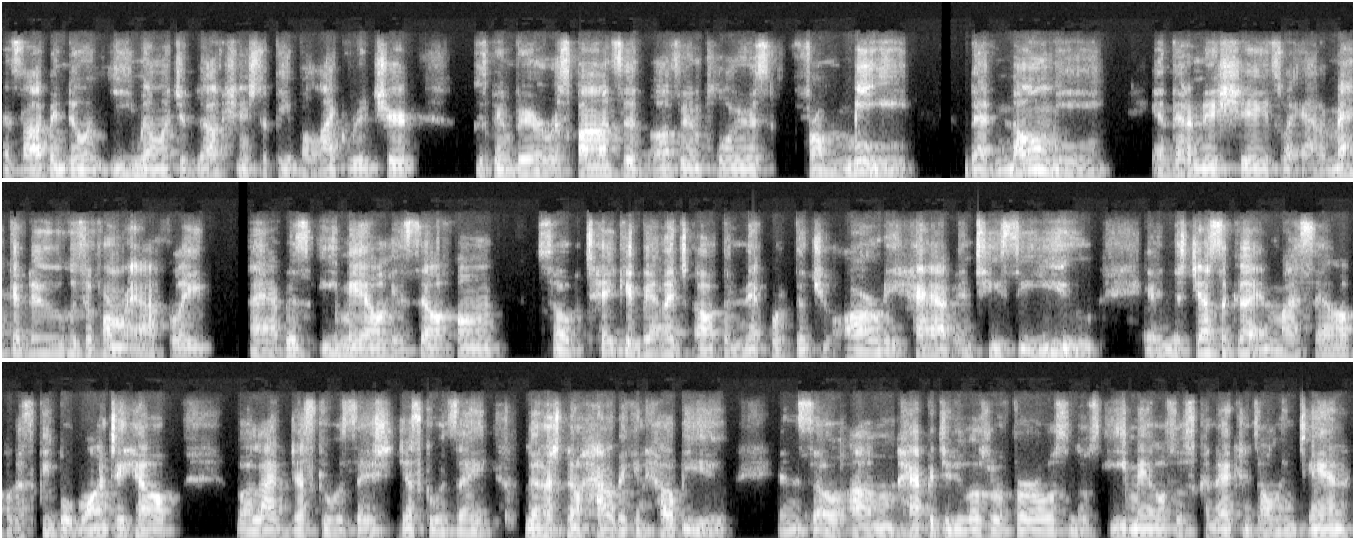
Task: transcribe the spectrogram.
And so I've been doing email introductions to people like Richard, who's been very responsive, other employers from me that know me. And that initiates like Adam McAdoo, who's a former athlete. I have his email, his cell phone. So take advantage of the network that you already have in TCU and Miss Jessica and myself, because people want to help. But like Jessica would say, Jessica would say, let us know how they can help you. And so I'm happy to do those referrals and those emails, those connections on LinkedIn.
